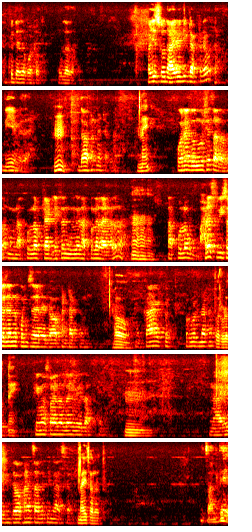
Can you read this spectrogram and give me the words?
फोटो त्याचा पाठवतो. उद्याचा माझी सून आयुर्वेदिक डॉक्टर आहे बघा बी एम एल आहे. हम्म. दवाखाना नाही टाकला. नाही? पोऱ्या दोन वर्ष चालवला मग नागपूरला फ्लॅट घेतला आणि मुलगा नागपूरला राहिला ना. हां हां हां. नागपूरला भाडंच वीस हजार ना पंचवीस हजार आहे दवाखाना टाकतो हो. मग काय प- परवडणार का परवडत नाही. फेमस व्हायला लय वेळ लागतो. हम्म. आयुर्वेदिक दवाखाना चालत नाही आजकाल नाही चालत. चालते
